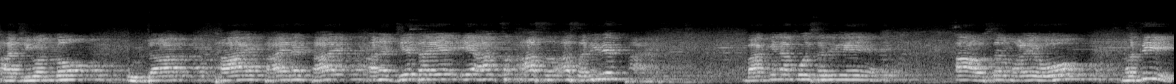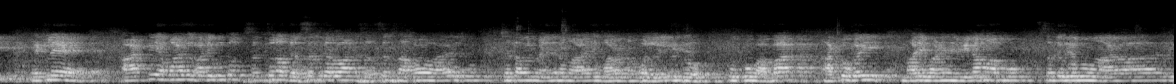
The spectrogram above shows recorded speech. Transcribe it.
આ જીવનનો ઉદ્ધાર થાય થાય ને થાય, અને જે થાય એ આ શરીરે જ થાય. બાકીના કોઈ શરીરે આ અવસર મળે એવો નથી. એટલે આટલી અમારે તો ખાલી હું તો સંતોના દર્શન કરવા અને સત્સંગ સાંભળવા આવ્યો છું. છતાં હું મહેન્દ્ર મહારાજે મારો નંબર લઈ લીધો. ખૂબ ખૂબ આભાર. આટલું કહી મારી વાણીને વિરામ આપું. સદગુરુ મહારાજ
